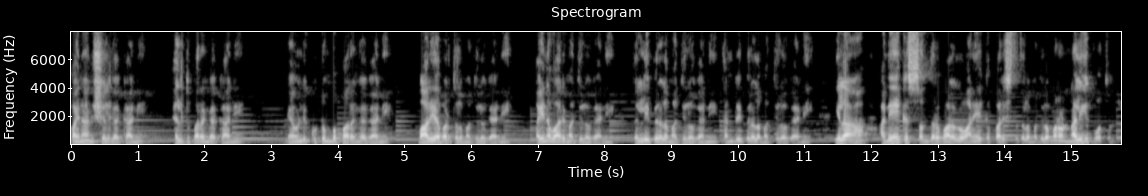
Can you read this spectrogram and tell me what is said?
ఫైనాన్షియల్గా కానీ హెల్త్ పరంగా కానీ ఏమండి కుటుంబ పరంగా కానీ భార్యాభర్తల మధ్యలో కానీ అయిన వారి మధ్యలో కానీ తల్లి పిల్లల మధ్యలో కానీ తండ్రి పిల్లల మధ్యలో కానీ ఇలా అనేక సందర్భాలలో అనేక పరిస్థితుల మధ్యలో మనం నలిగిపోతుంటాం.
